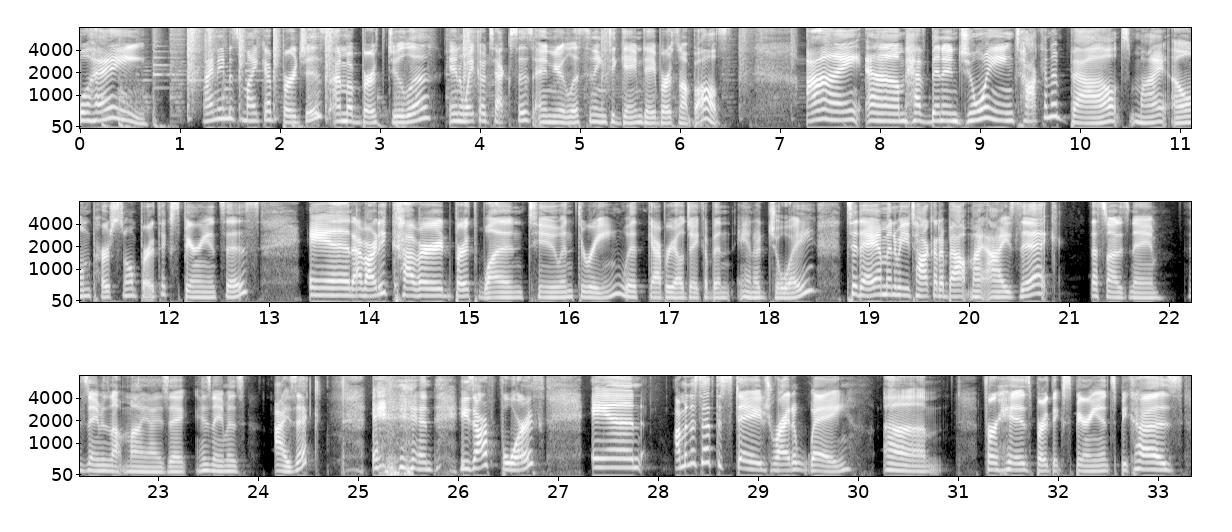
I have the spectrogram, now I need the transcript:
Well, hey, my name is Micah Burgess. I'm a birth doula in Waco, Texas, and you're listening to Game Day Births Not Balls. I um, have been enjoying talking about my own personal birth experiences. And I've already covered birth one, two, and three with Gabrielle, Jacob, and Anna Joy. Today I'm going to be talking about my Isaac. That's not his name. His name is not my Isaac. His name is Isaac. And he's our fourth. And I'm going to set the stage right away um, for his birth experience because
